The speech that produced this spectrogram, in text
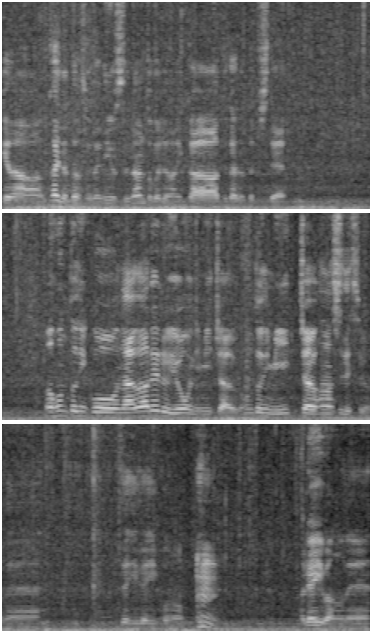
けな書いてあったんですよねニュース。なんとかじゃないかって書いてあったりして。まあ本当にこう流れるように見ちゃう。本当に見入っちゃう話ですよね。ぜひぜひこの 令和のね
